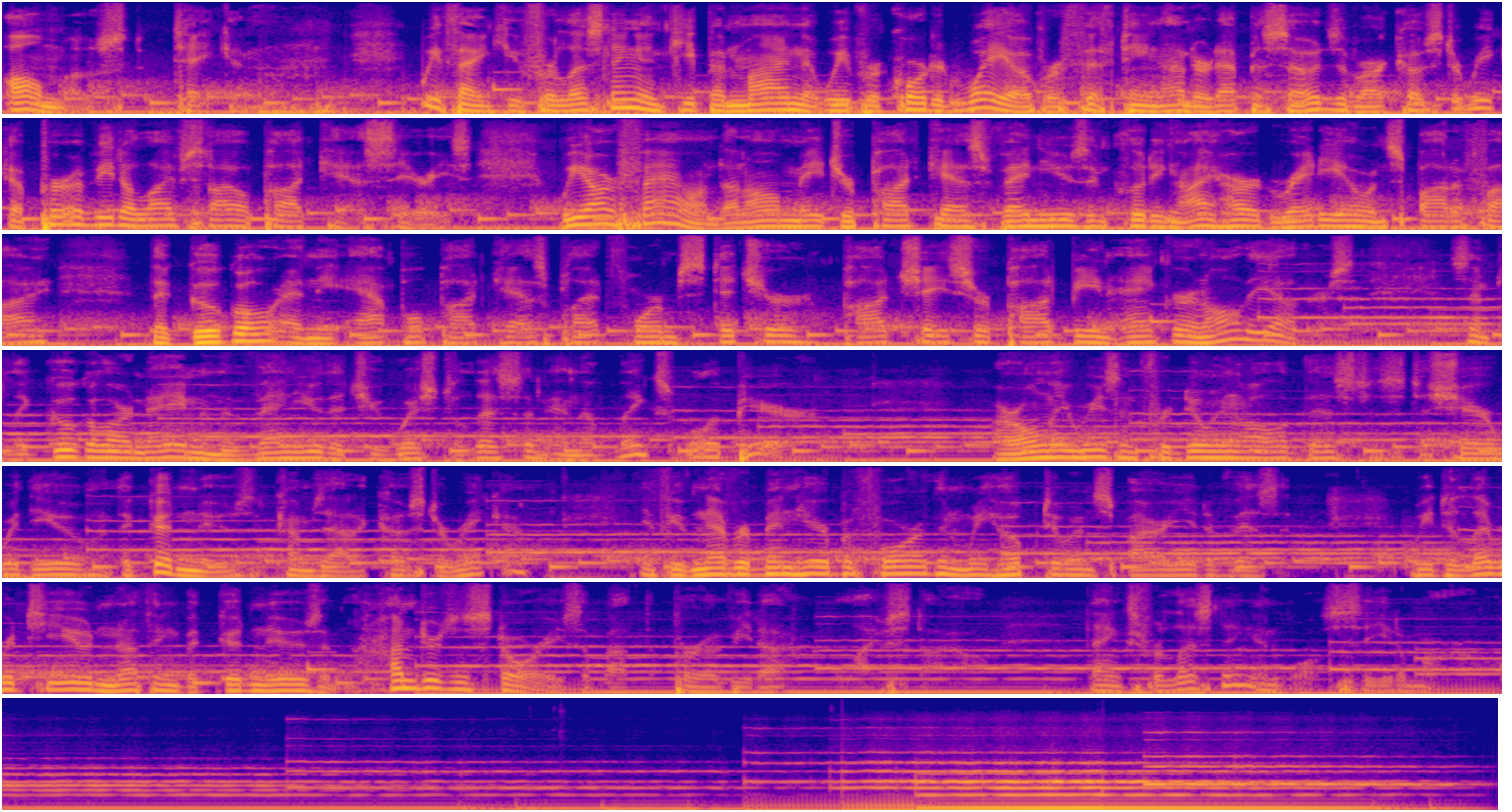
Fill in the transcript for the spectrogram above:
almost taken. We thank you for listening and keep in mind that we've recorded way over 1,500 episodes of our Costa Rica Pura Vida Lifestyle podcast series. We are found on all major podcast venues, including iHeartRadio and Spotify, the Google and the Apple podcast platform, Stitcher, Podchaser, Podbean, Anchor, and all the others. Simply Google our name and the venue that you wish to listen, and the links will appear. Our only reason for doing all of this is to share with you the good news that comes out of Costa Rica. If you've never been here before, then we hope to inspire you to visit. We deliver to you nothing but good news and hundreds of stories about the Pura Vida lifestyle. Thanks for listening, and we'll see you tomorrow.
